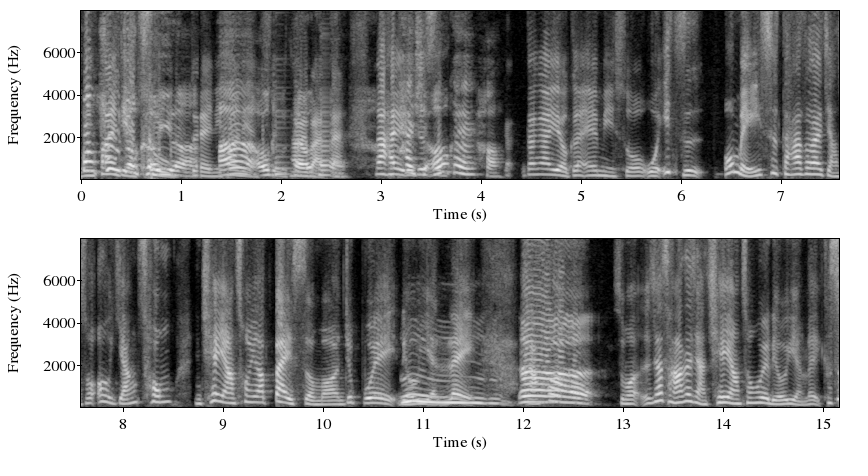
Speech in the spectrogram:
放醋就可以了。对，你放点醋，它会把蛋。那还有就是，OK，好。刚刚也有跟 Amy 说，我一直我每一次大家都在讲说，哦，洋葱，你切洋葱要带什么，你就不会流眼泪。然后。什么？人家常常在讲切洋葱会流眼泪，可是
